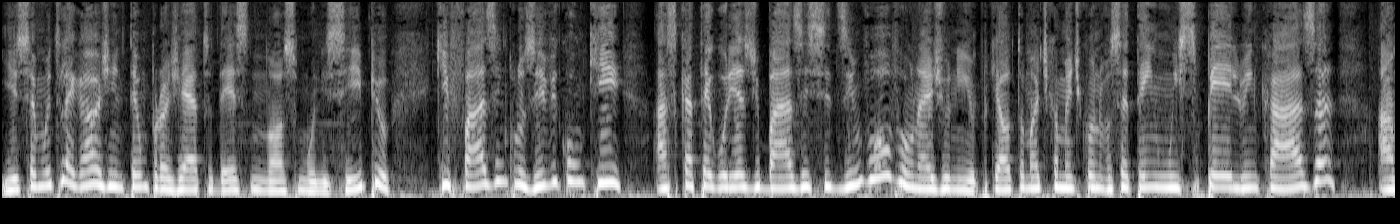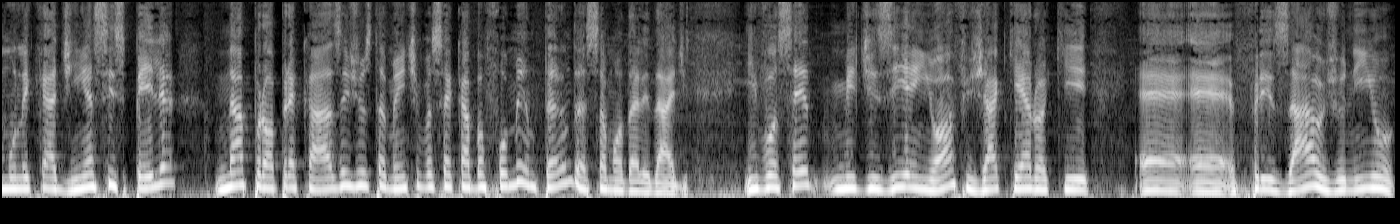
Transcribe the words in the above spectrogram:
E isso é muito legal a gente ter um projeto desse no nosso município que faz inclusive com que as categorias de base se desenvolvam, né, Juninho? Porque automaticamente quando você tem um espelho em casa, a molecadinha se espelha na própria casa e justamente você acaba fomentando essa modalidade. E você me dizia em off, já quero aqui é, é, frisar, o Juninho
